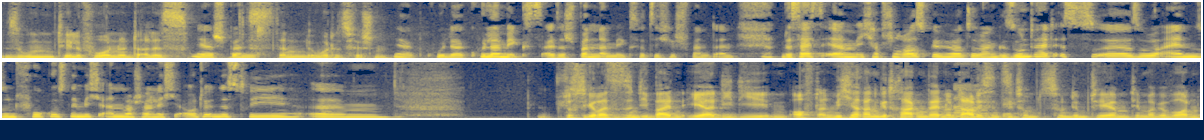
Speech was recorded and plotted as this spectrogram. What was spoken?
Zoom, Telefon und alles. Ja, spannend. Ist dann irgendwo dazwischen. Ja, cooler, cooler Mix, also spannender Mix, hört sich gespannt an. Und das heißt, ähm, ich habe schon rausgehört, so dann Gesundheit ist äh, so ein so ein Fokus, nehme ich an, wahrscheinlich Autoindustrie. Ähm. Lustigerweise sind die beiden eher die, die oft an mich herangetragen werden und ah, dadurch okay. sind sie zum, zu dem Thema geworden.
